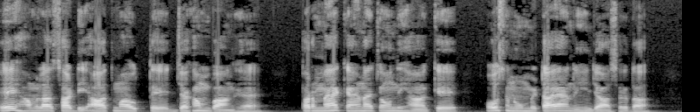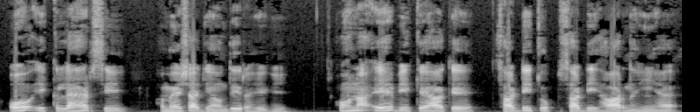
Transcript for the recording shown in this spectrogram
ਇਹ ਹਮਲਾ ਸਾਡੀ ਆਤਮਾ ਉੱਤੇ ਜ਼ਖਮ ਵਾਂਗ ਹੈ। ਪਰ ਮੈਂ ਕਹਿਣਾ ਚਾਹੁੰਦੀ ਹਾਂ ਕਿ ਉਸ ਨੂੰ ਮਿਟਾਇਆ ਨਹੀਂ ਜਾ ਸਕਦਾ। ਉਹ ਇੱਕ ਲਹਿਰ ਸੀ, ਹਮੇਸ਼ਾ ਜਿਉਂਦੀ ਰਹੇਗੀ। ਉਹਨਾਂ ਇਹ ਵੀ ਕਿਹਾ ਕਿ ਸਾਡੀ ਚੁੱਪ ਸਾਡੀ ਹਾਰ ਨਹੀਂ ਹੈ।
